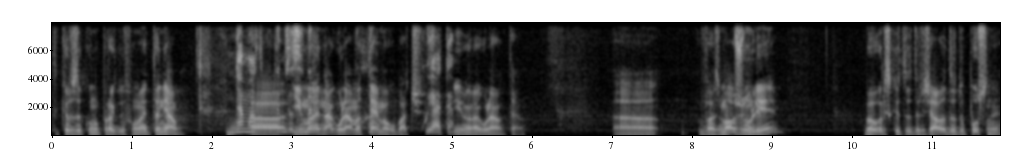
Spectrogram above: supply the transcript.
Такъв законопроект в момента няма. Няма, аз питам за Има една голяма духа. тема обаче. Коя е тема? Има една голяма тема. А, възможно ли е българската държава да допусне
